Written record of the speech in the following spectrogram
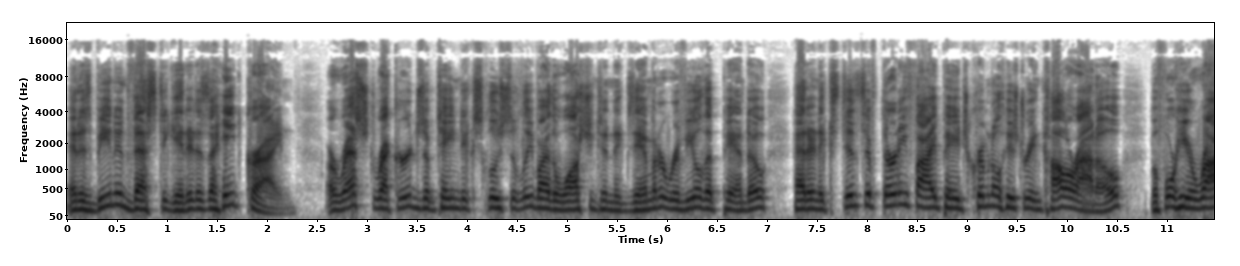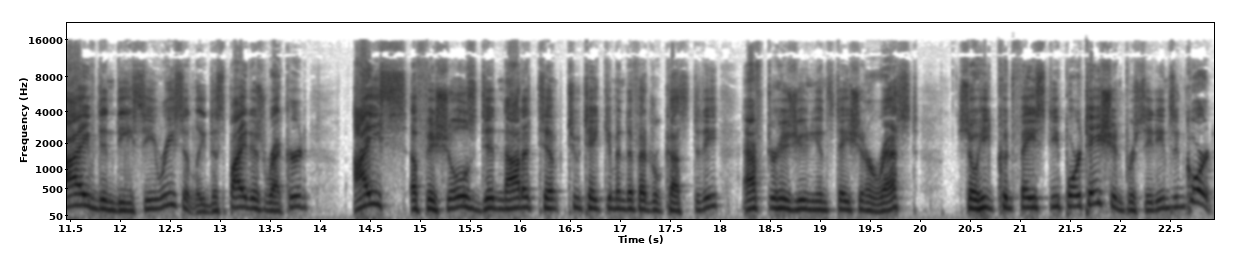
and is being investigated as a hate crime. Arrest records obtained exclusively by the Washington Examiner reveal that Pando had an extensive 35 page criminal history in Colorado before he arrived in D.C. recently. Despite his record, ICE officials did not attempt to take him into federal custody after his Union Station arrest so he could face deportation proceedings in court.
